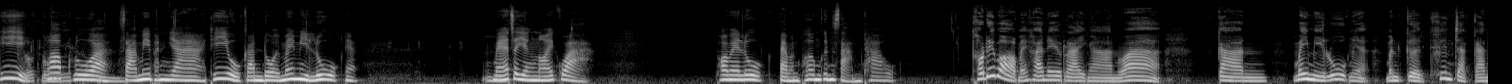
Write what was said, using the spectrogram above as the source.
ที่ลดลงครอบครัวอืมสามีพัญญาที่อยู่กันโดยไม่มีลูกเนี่ยอืมแม้จะยังน้อยกว่าพ่อแม่ลูกแต่มันเพิ่มขึ้นสามเท่า เขาได้บอกไหมคะ ในรายงานว่าการไม่มีลูกเนี่ย มันเกิดขึ้นจากการ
